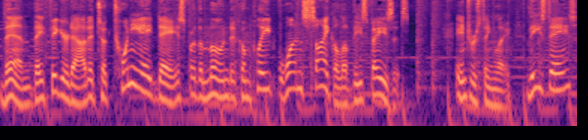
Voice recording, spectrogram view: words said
Then they figured out it took 28 days for the moon to complete one cycle of these phases. Interestingly, these days,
